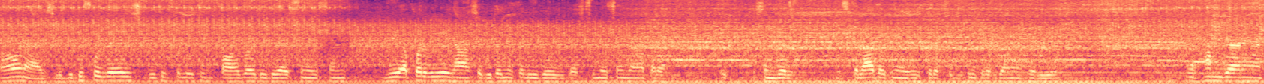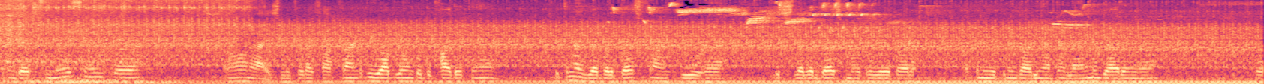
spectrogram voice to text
او nicely beautiful ways beautiful looking forward to destination یہ اپر وے یہاں سے گزرنے کے لیے جو ڈیسٹینیشن یہاں پر ایک پیسنجر مشکلات ہوتی ہیں، ایک طرف سے دوسری طرف جانے کے لیے۔ وہ ہم جا رہے ہیں اپنی ڈیسٹینیشن پر او نائسلی تھوڑا سا فرنٹ ویو آپ لوگوں کو دکھا دیتے ہیں۔ کتنا زبردست فرنٹ ویو ہے۔ اس زبردست موٹر وے پر اپنی اپنی گاڑیاں اپنے لائن میں جا رہی ہیں۔ او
